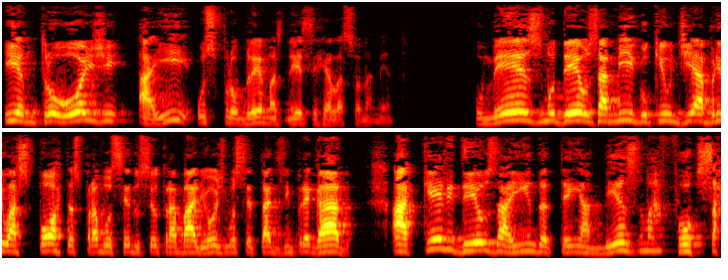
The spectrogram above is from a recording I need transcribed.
e entrou hoje aí os problemas nesse relacionamento. O mesmo Deus, amigo, que um dia abriu as portas para você do seu trabalho e hoje você está desempregado, aquele Deus ainda tem a mesma força.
